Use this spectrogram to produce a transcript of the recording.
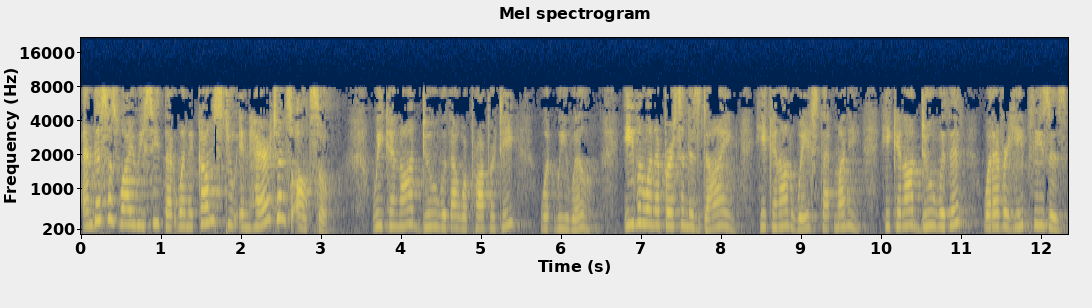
And this is why we see that when it comes to inheritance also, We cannot do with our property what we will. Even when a person is dying, he cannot waste that money. He cannot do with it whatever he pleases.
